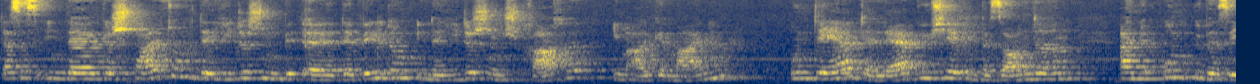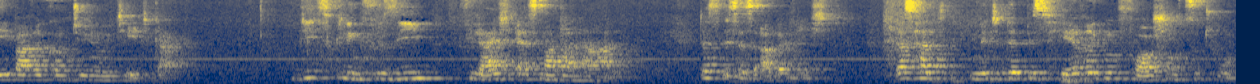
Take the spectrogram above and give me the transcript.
dass es in der Gestaltung der, jiddischen, äh, der Bildung in der jiddischen Sprache im Allgemeinen und der der Lehrbücher im Besonderen eine unübersehbare Kontinuität gab. Dies klingt für Sie vielleicht erstmal banal. Das ist es aber nicht. Das hat mit der bisherigen Forschung zu tun.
